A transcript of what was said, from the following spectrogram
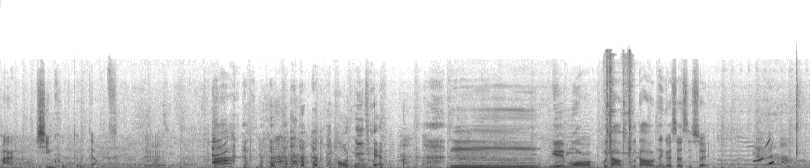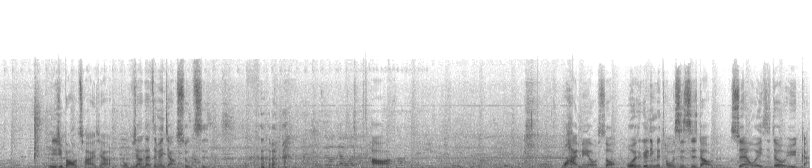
蛮辛苦的这样子，对。啊？好低调。嗯，约莫不到不到那个奢侈税。你去帮我查一下，我不想在这边讲数字。好啊，我还没有送，我是跟你们同时知道的。虽然我一直都有预感，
